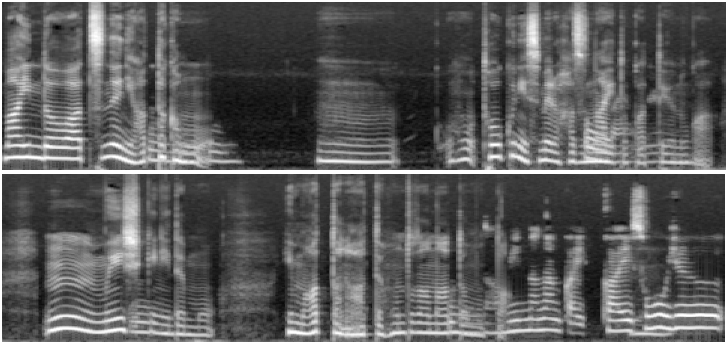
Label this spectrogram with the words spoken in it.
マインドは常にあったかも。うん、遠くに住めるはずないとかっていうのが。う、ね,、ん無意識にでも、今あったなって本当だなって思った、みんななんか一回そういう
